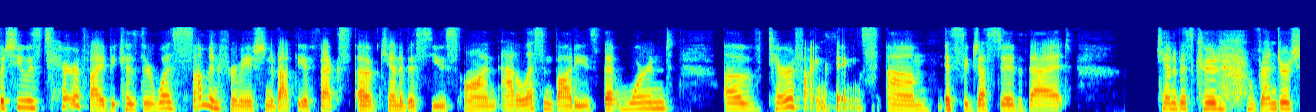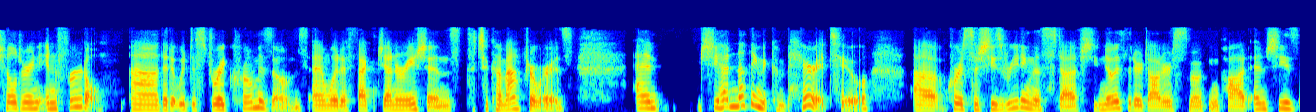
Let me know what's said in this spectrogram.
But she was terrified because there was some information about the effects of cannabis use on adolescent bodies that warned of terrifying things. Um, it suggested that cannabis could render children infertile, uh, that it would destroy chromosomes and would affect generations to, come afterwards. And she had nothing to compare it to. Uh, of course, so she's reading this stuff. She knows that her daughter's smoking pot, and she's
